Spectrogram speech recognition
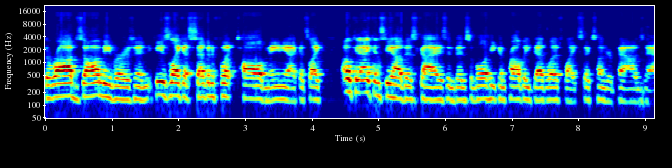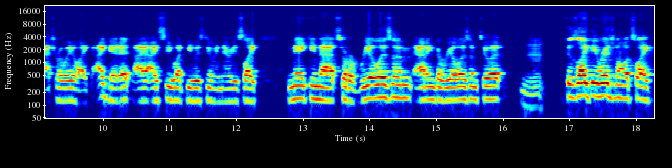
the Rob Zombie version. He's like a seven foot tall maniac. It's like, okay, I can see how this guy is invincible. He can probably deadlift like 600 pounds naturally. Like, I get it. I, I see what he was doing there. He's like making that sort of realism, adding the realism to it Mhm. Because like the original it's like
